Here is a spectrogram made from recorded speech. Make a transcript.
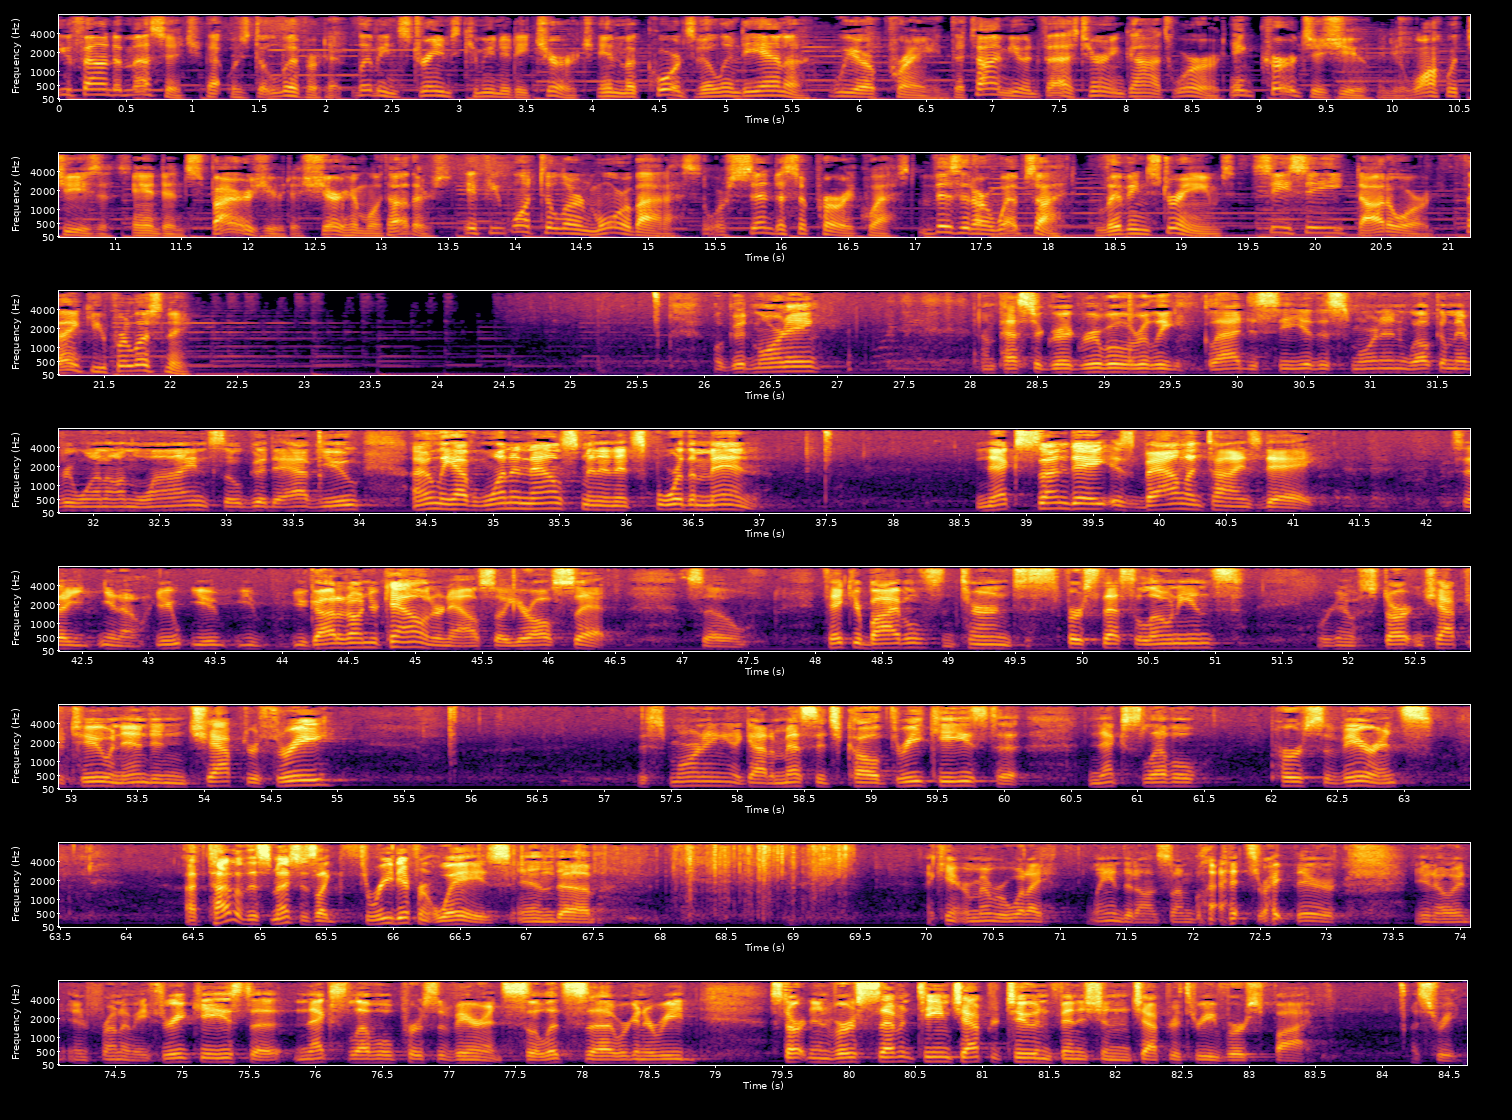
you found a message that was delivered at Living Streams Community Church in McCordsville, Indiana. We are praying the time you invest hearing God's Word encourages you in your walk with Jesus and inspires you to share Him with others. If you want to learn more about us or send us a prayer request, visit our website, livingstreamscc.org. Thank you for listening. Well, good morning. I'm Pastor Greg Rubel. Really glad to see you this morning. Welcome everyone online. So good to have you. I only have one announcement and it's for the men. Next Sunday is Valentine's Day. So, you know, you, you, you, you got it on your calendar now, so you're all set. So take your Bibles and turn to 1 Thessalonians. We're going to start in chapter 2 and end in chapter 3. This morning I got a message called Three Keys to Next Level Perseverance. I've titled this message like three different ways, and uh, I can't remember what I landed on, so I'm glad it's right there, you know, in, in front of me. Three keys to next level perseverance. So let's, uh, we're going to read starting in verse 17, chapter 2, and finishing in chapter 3, verse 5. Let's read.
